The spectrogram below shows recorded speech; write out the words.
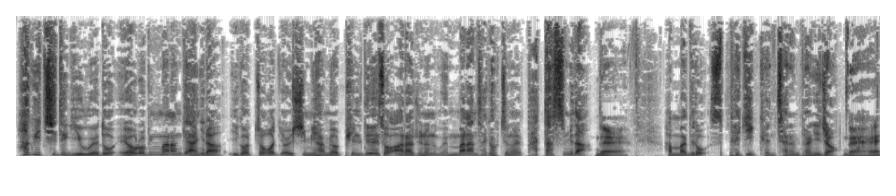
학위 취득 이후에도 에어로빅만 한 게 아니라 이것저것 열심히 하며 필드에서 알아주는 웬만한 자격증을 다 땄습니다. 네. 한마디로 스펙이 괜찮은 편이죠. 네.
